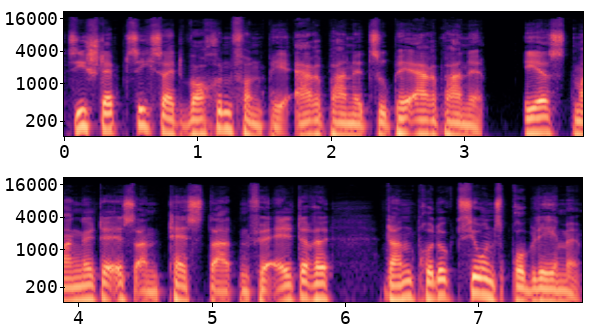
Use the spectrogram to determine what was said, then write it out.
Sie schleppt sich seit Wochen von PR-Panne zu PR-Panne. Erst mangelte es an Testdaten für Ältere, dann Produktionsprobleme.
